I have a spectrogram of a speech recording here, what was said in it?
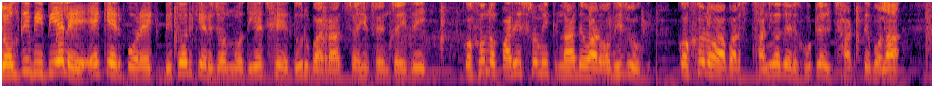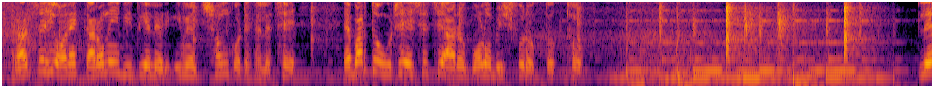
চলতি বিপিএলে একের পর এক বিতর্কের জন্ম দিয়েছে দুর্বার রাজশাহী ফ্র্যাঞ্চাইজি কখনো পারিশ্রমিক না দেওয়ার অভিযোগ, কখনো আবার স্থানীয়দের হোটেল ছাড়তে বলা। রাজশাহী অনেক কারণেই বিপিএল এর ইমেজ সংকটে ফেলেছে। এবার তো উঠে এসেছে আরও বড় বিস্ফোরক তথ্য। প্লে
